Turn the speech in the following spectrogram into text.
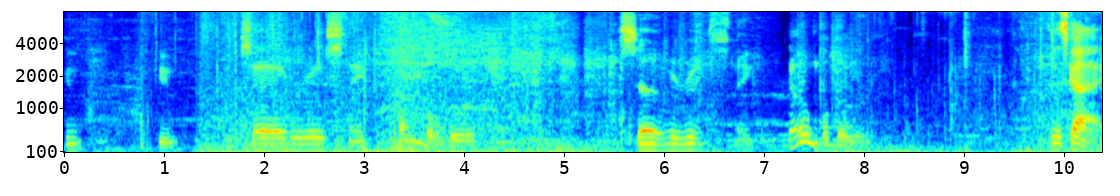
Do, do. Severus Snape, Dumbledore. Severus Snape, Dumbledore. To the sky.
